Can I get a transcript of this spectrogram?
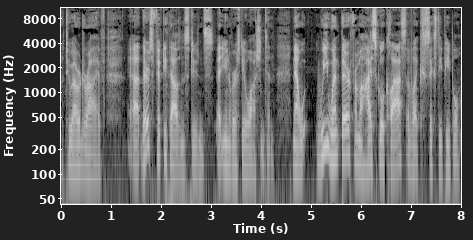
a two-hour drive. Uh, there's 50,000 students at University of Washington. Now w- we went there from a high school class of like 60 people.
